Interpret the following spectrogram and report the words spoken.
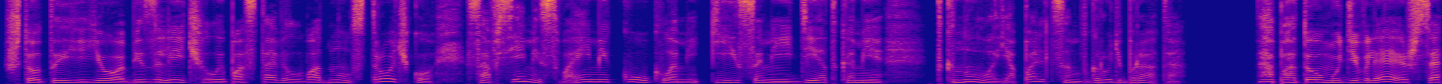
что ты ее обезличил и поставил в одну строчку со всеми своими куклами, кисами и детками, ткнула я пальцем в грудь брата. А потом удивляешься,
